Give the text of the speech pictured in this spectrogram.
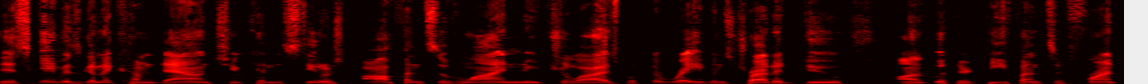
this game is going to come down to can the Steelers' offensive line neutralize what the Ravens try to do on with their defensive front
